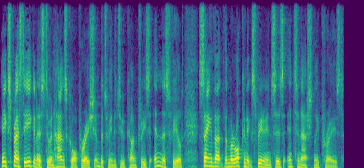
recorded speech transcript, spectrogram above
He expressed eagerness to enhance cooperation between the two countries in this field, saying that the Moroccan experience is internationally praised.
